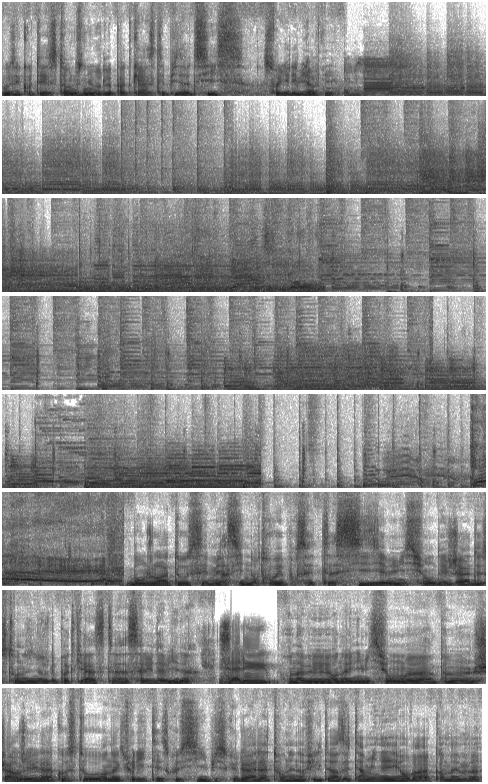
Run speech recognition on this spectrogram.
Vous écoutez Stones News, le podcast épisode 6. Soyez les bienvenus. Bonjour à tous et merci de nous retrouver pour cette sixième émission déjà de Stone News le podcast. Euh, salut David. Salut. On avait on a une émission euh, un peu chargée là, costaud en actualité ce coup-ci puisque la, la tournée No Filters est terminée. On va quand même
